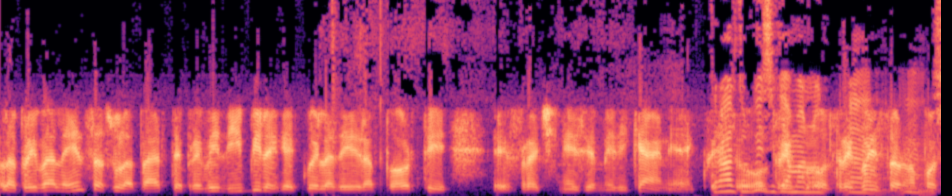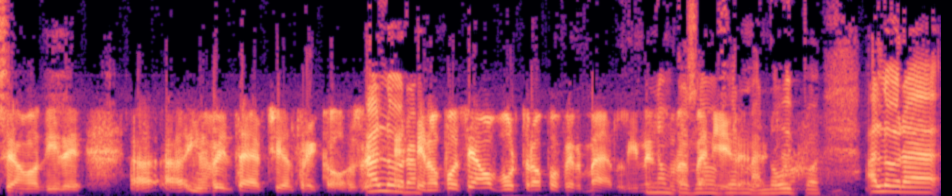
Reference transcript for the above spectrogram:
la prevalenza sulla parte prevedibile che è quella dei rapporti fra cinesi e americani. Questo, oltre, chiamano, oltre questo non possiamo dire a, a inventarci altre cose allora, e non possiamo purtroppo fermarli in nessuna non possiamo maniera. Fermare, noi poi. Allora,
